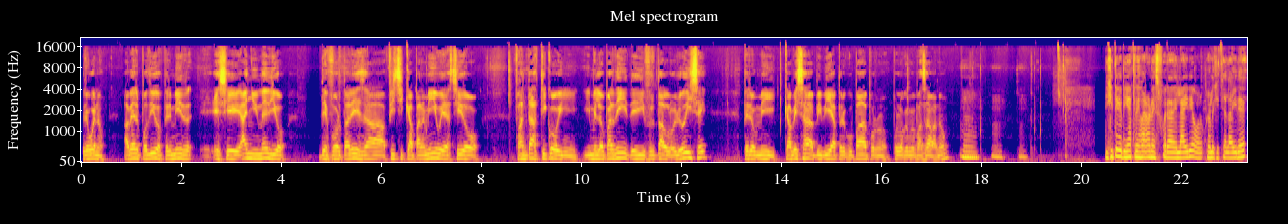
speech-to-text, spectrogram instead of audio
pero bueno, haber podido exprimir eh, ese año y medio de fortaleza física para mí hubiera sido fantástico y, me lo perdí de disfrutarlo. Lo hice, pero mi cabeza vivía preocupada por, lo que me pasaba, ¿no? Mm, mm, mm. Dijiste que tenías tres varones fuera del aire, o creo que dijiste al aire.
